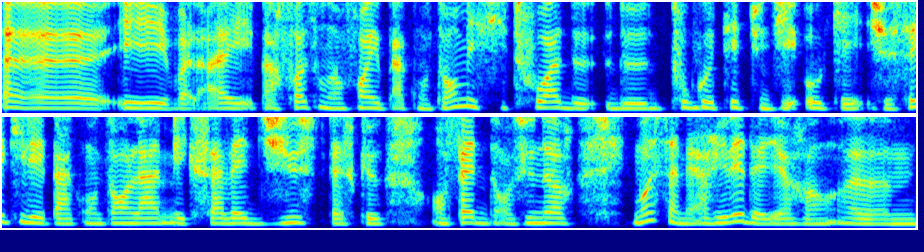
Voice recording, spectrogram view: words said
et voilà. Et parfois ton enfant est pas content, mais si toi de, de ton côté tu dis, ok, je sais qu'il est pas content là, mais que ça va être juste parce que en fait dans une heure moi ça m'est arrivé d'ailleurs hein, euh,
